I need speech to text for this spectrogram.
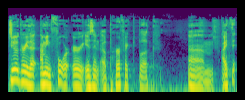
do agree that I mean four er, isn't a perfect book. Um, I think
